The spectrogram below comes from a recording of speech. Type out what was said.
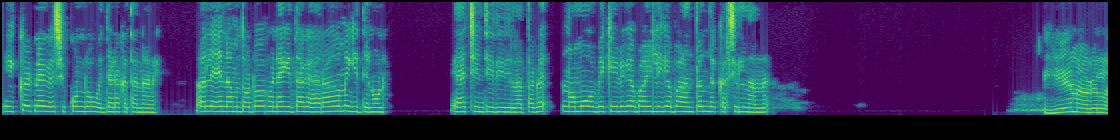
ಈ ಕಟ್ನಾಗ ಸಿಕ್ಕೊಂಡು ಒದ್ದಾಡಕತ್ತ ನಾನೇ ಅಲ್ಲೇ ನಮ್ಮ ದೊಡ್ಡವ್ರ ಮನ್ಯಾಗ ಇದ್ದಾಗ ಆರಾಮಾಗಿದ್ದೆ ನೋಡು. ಯಾಕೆ ಇದ್ದಿದ್ದಿಲ್ಲ ತಗ. ನಮ್ಮ ಹೋಗ್ಬೇಕು ಇಲ್ಲಿಗೆ ಬಾ ಇಲ್ಲಿಗೆ ಬಾ ಅಂತಂದು ಕರ್ಸಿಲ್ಲ ನಾನು. ಏನಾಗಲ್ಲ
